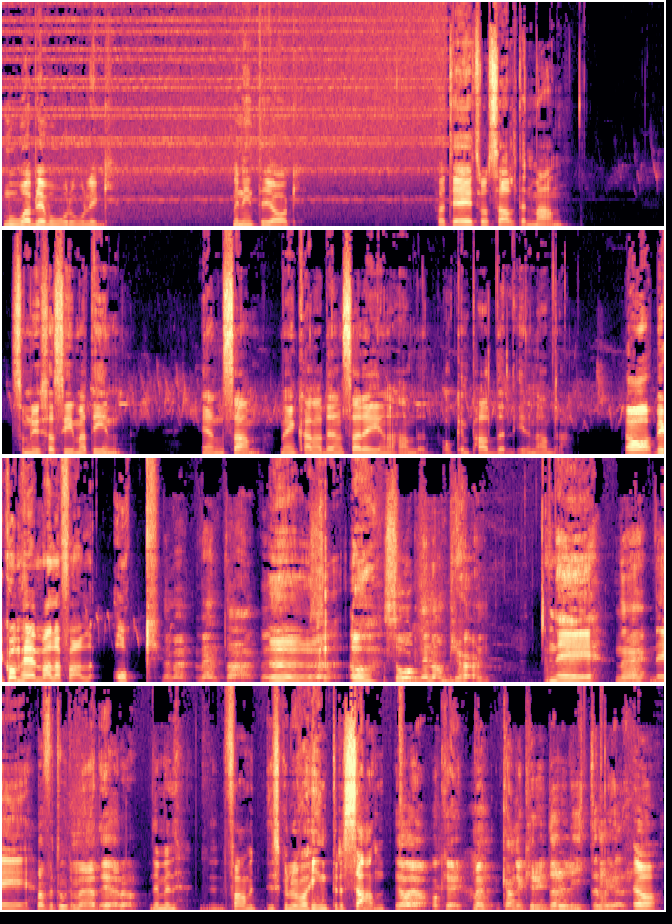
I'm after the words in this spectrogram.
Moa blev orolig, men inte jag. För att jag är trots allt en man som nyss har simmat in ensam med en kanadensare i ena handen och en paddel i den andra. Ja, vi kom hem i alla fall och... Nej men vänta. Åh, Såg ni någon björn? nej, Nej. nej. Varför tog du med det då? nej men, fan, det skulle vara intressant. Ja, ja, okej. Men kan du krydda det lite mer? Ja.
